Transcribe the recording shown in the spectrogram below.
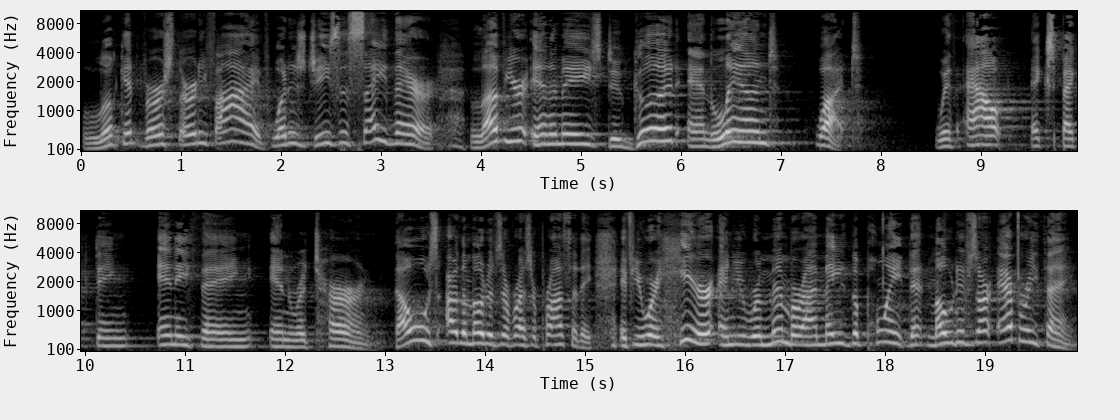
Look at verse 35. What does Jesus say there? Love your enemies, do good, and lend what? Without expecting anything in return. Those are the motives of reciprocity. If you were here and you remember, I made the point that motives are everything.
